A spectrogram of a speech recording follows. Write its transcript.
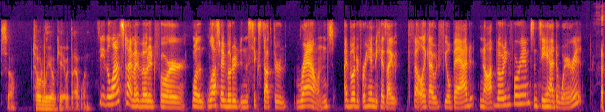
So totally okay with that one. See, the last time I voted for, well, the last time I voted in the Sixth Doctor round, I voted for him because I felt like I would feel bad not voting for him since he had to wear it.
